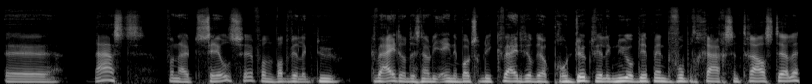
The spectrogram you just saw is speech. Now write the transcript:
eh, naast vanuit sales, hè, van wat wil ik nu kwijt, wat is nou die ene boodschap die ik kwijt wil, welk product wil ik nu op dit moment bijvoorbeeld graag centraal stellen.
